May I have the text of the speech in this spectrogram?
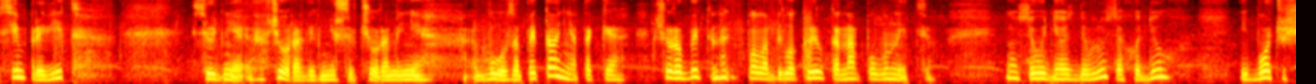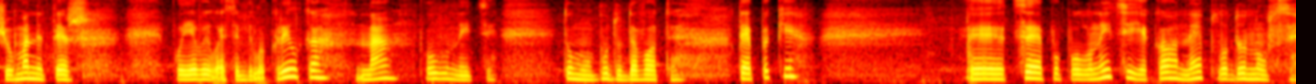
Всім привіт! Сьогодні, вчора, вірніше, вчора мені було запитання таке, що робити, напала білокрилка на полуницю. Ну, сьогодні ось дивлюся, ходю і бачу, що в мене теж з'явилася білокрилка на полуниці. Тому буду давати тепики. Е, Це по полуниці, яка не плодоносить.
